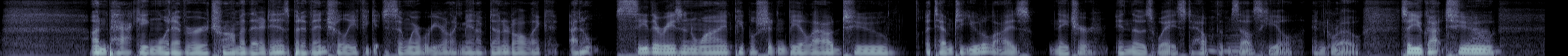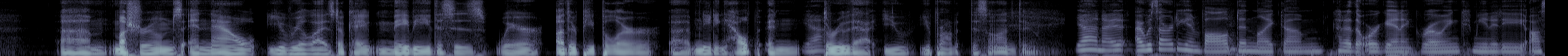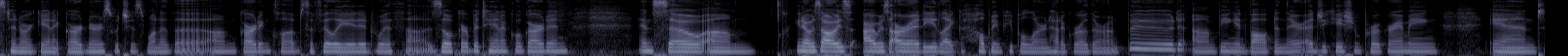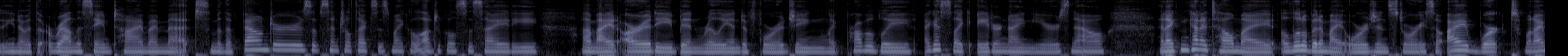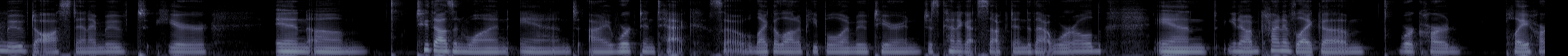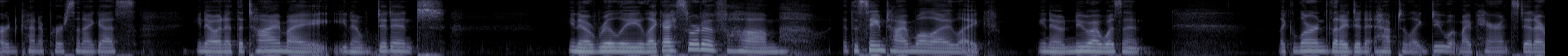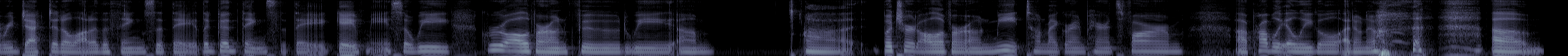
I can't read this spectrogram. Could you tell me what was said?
unpacking whatever trauma that it is. But eventually, if you get to somewhere where you're like, man, I've done it all, like, I don't see the reason why people shouldn't be allowed to attempt to utilize nature in those ways to help Mhm. themselves heal and grow. So you got to um, mushrooms, and now you realized, okay, maybe this is where other people are uh, needing help, and Yeah. through that, you you brought this on to. Yeah, and I, I was already involved in like um, kind of the organic growing community, Austin Organic Gardeners, which is one of the um, garden clubs affiliated with uh, Zilker Botanical Garden. And so, um, you know, I was always I was already like helping people learn how to grow their own food, um, being involved in their education programming, and you know, the, around the same time, I met some of the founders of Central Texas Mycological Society. Um, I had already been really into foraging, like probably, I guess, like eight or nine years now. And I can kind of tell my a little bit of my origin story. So I worked when I moved to Austin. I moved here in um, 2001, and I worked in tech. So like a lot of people, I moved here and just kind of got sucked into that world. And you know, I'm kind of like um, work hard, play hard kind of person, I guess. You know, and at the time, I you know didn't you know, really like I sort of um at the same time while I like, you know, knew I wasn't like learned that I didn't have to like do what my parents did, I rejected a lot of the things that they the good things that they gave me. So we grew all of our own food. We um uh butchered all of our own meat on my grandparents' farm. Uh, probably illegal, I don't know. um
